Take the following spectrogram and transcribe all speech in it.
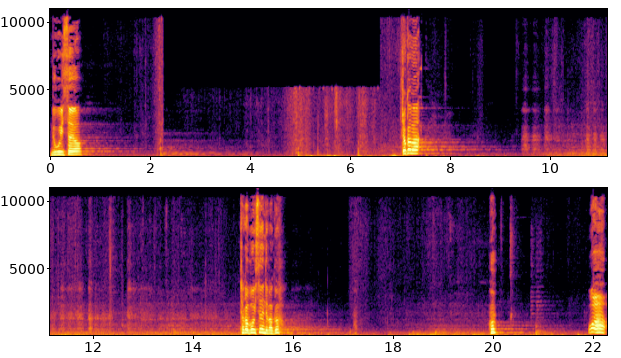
누구 있어요? 잠깐만. 잠깐 뭐 있었는데 방금? 어? 와!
